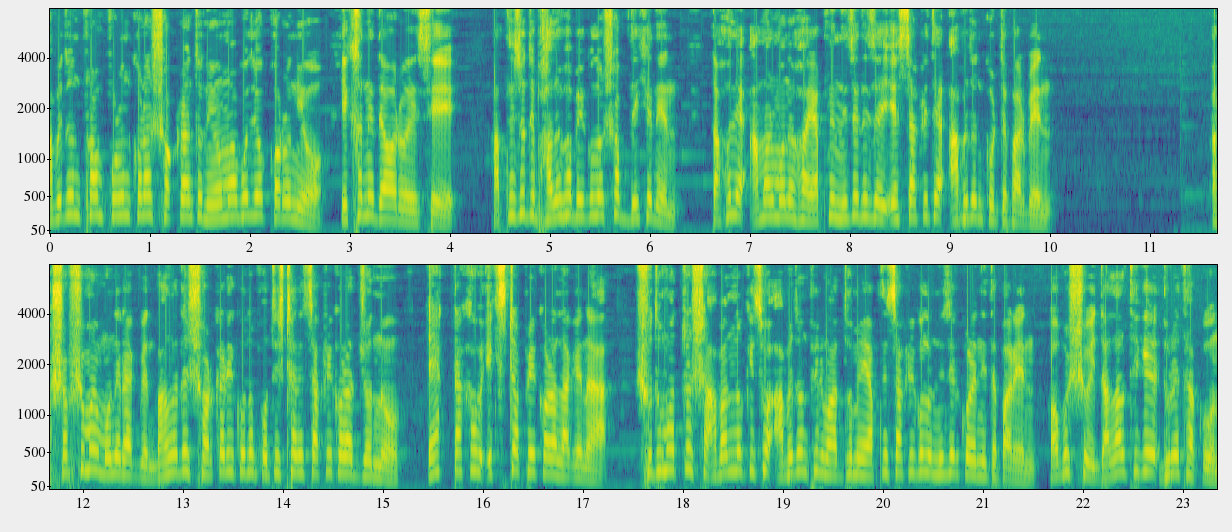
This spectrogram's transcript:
আবেদন ফর্ম পূরণ করার সংক্রান্ত নিয়মাবলী ও করণীয় এখানে দেওয়া রয়েছে। আপনি যদি ভালোভাবে এগুলো সব দেখে নেন, তাহলে আমার মনে হয় আপনি নিজে নিজেই এই চাকরিতে আবেদন করতে পারবেন। আর সবসময় মনে রাখবেন, বাংলাদেশ সরকারি কোনো প্রতিষ্ঠানে চাকরি করার জন্য এক টাকাও এক্সট্রা পে করা লাগে না। শুধুমাত্র সামান্য কিছু আবেদন ফির মাধ্যমে আপনি চাকরিগুলো নিজের করে নিতে পারেন। অবশ্যই দালাল থেকে দূরে থাকুন।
